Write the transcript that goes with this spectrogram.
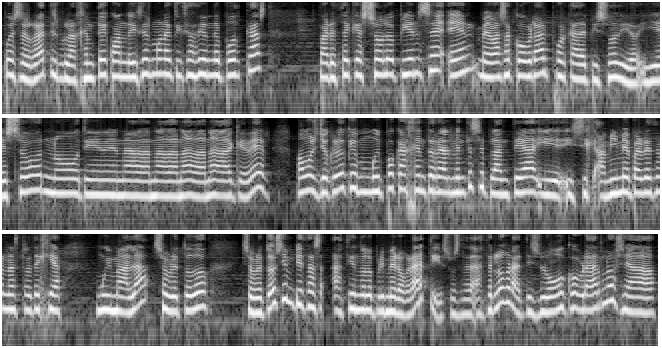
puede ser gratis. La gente cuando dices monetización de podcast parece que solo piense en me vas a cobrar por cada episodio y eso no tiene nada, nada, nada, nada que ver. Vamos, yo creo que muy poca gente realmente se plantea y, sí, a mí me parece una estrategia muy mala, sobre todo, sobre todo si empiezas haciéndolo primero gratis, o sea, hacerlo gratis luego cobrarlo, o sea,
